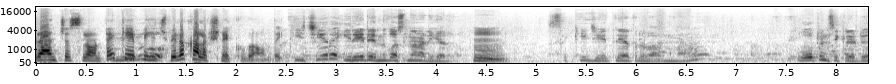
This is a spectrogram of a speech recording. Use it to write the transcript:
బ్రాంచెస్లో ఉంటాయి. కేపీహెచ్పిలో కలెక్షన్ ఎక్కువగా ఉంది. ఈ చీర ఈ రేట్ ఎందుకు వస్తుందని అడిగారు. సఖీ జైత్రయాత్రలు బాగుంది మేడం ఓపెన్ సీక్రెట్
